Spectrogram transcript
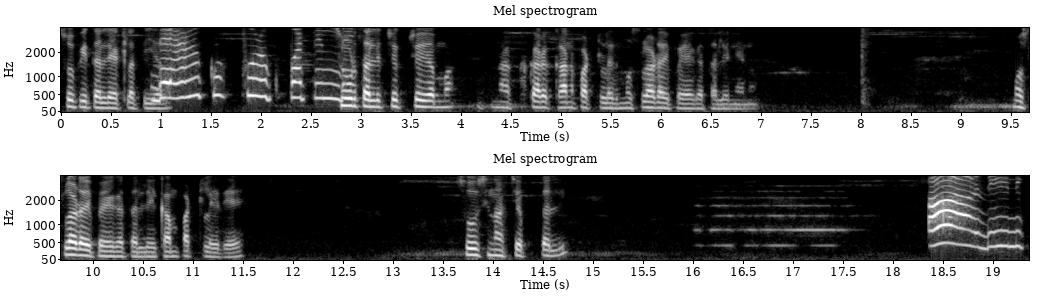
చూపి తల్లి ఎట్లా తీయాలి. దేనికి పురుగు పట్టింది? చూడు తల్లి చెక్ చేయమ్మా. నాకు కరెక్ట్ కనపట్టలేదు. ముసలాడైపోయాగా తల్లి నేను. ముసలాడైపోయాగా తల్లి కంపట్లేదే. చూసి నాకు చెప్పు తల్లి. దీనికి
